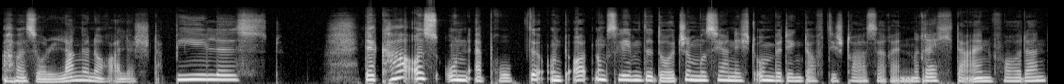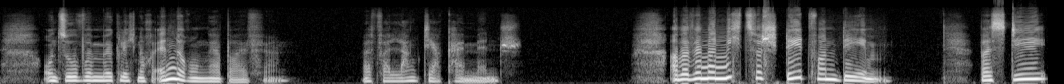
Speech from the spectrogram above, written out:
Aber solange noch alles stabil ist. Der Chaos unerprobte und ordnungsliebende Deutsche muss ja nicht unbedingt auf die Straße rennen, Rechte einfordern und so womöglich noch Änderungen herbeiführen. Das verlangt ja kein Mensch. Aber wenn man nichts versteht von dem, was die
